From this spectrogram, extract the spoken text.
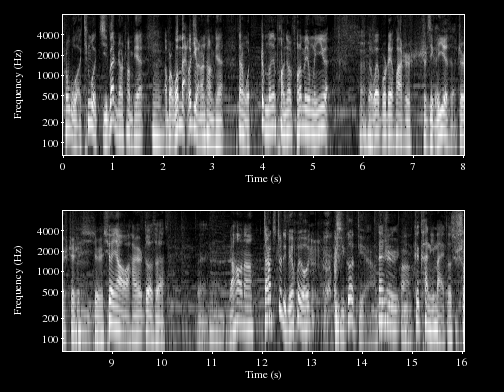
说我听过几万张唱片，啊，不是我买过几万张唱片，但是我这么多年泡妞从来没用过音乐。对，我也不知道这话是是几个意思，这是这是这是炫耀啊，还是嘚瑟？对，然后呢？它这里边会有几个点啊，但是啊，可以看你买的是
